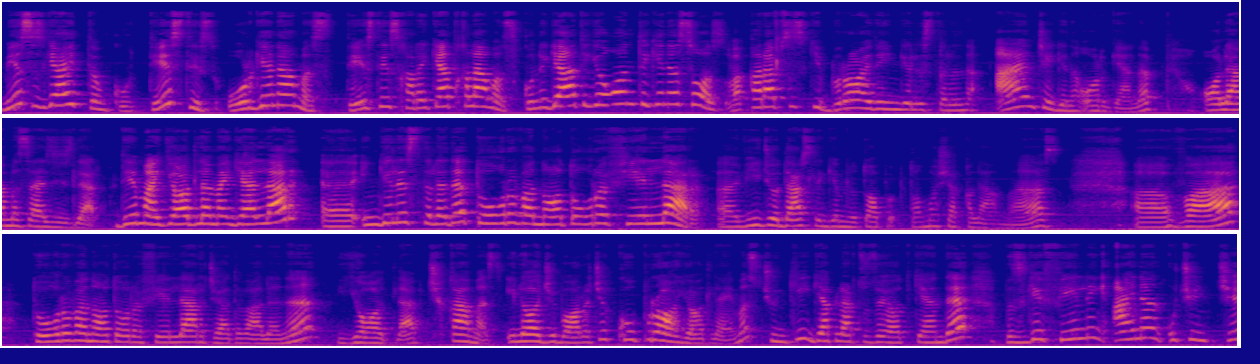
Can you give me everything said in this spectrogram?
Men sizga aytdimku tez tez o'rganamiz tez tez harakat qilamiz. Kuniga atigi o'ntagina so'z va qarabsizki bir oyda ingliz tilini anchagina o'rganib olamiz azizlar. Demak yodlamaganlar e, ingliz tilida to'g'ri va noto'g'ri fe'llar e, video darsligimni topib tomosha qilamiz e, va to'g'ri va noto'g'ri fe'llar jadvalini yodlab chiqamiz. Iloji boricha ko'proq yodlaymiz chunki gaplar tuzayotganda bizga fe'lning aynan uchinchi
